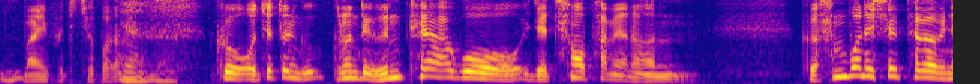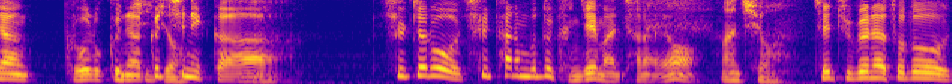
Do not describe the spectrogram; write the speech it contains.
음. 많이 부딪혀 보라. 예, 예. 그 어쨌든 그, 그런데 은퇴하고 이제 창업하면은 그 한 번의 실패가 그냥 그걸로 그냥 그치죠. 끝이니까 네. 실제로 실패하는 분들 굉장히 많잖아요. 많죠. 제 주변에서도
